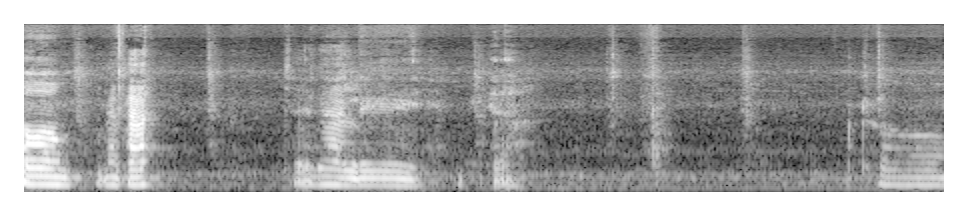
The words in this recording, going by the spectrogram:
ทองนะคะ ใช้ได้เลยค่ะทอง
